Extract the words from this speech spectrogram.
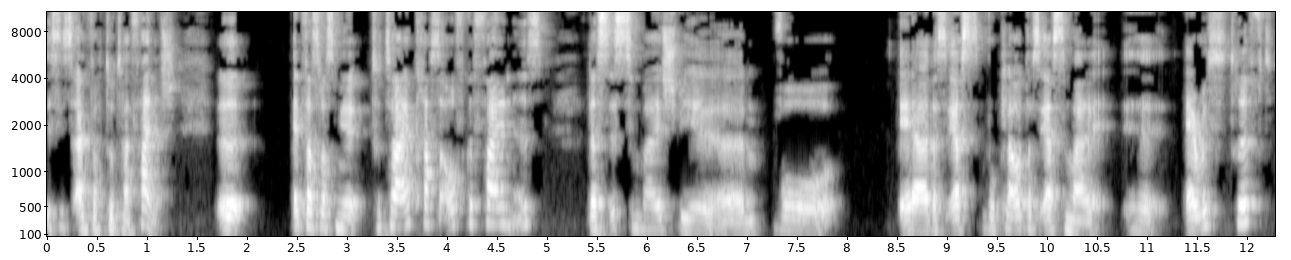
es ist einfach total falsch. Äh, etwas, was mir total krass aufgefallen ist, das ist zum Beispiel, ähm, wo er das erste, wo Cloud das erste Mal äh, Eris trifft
